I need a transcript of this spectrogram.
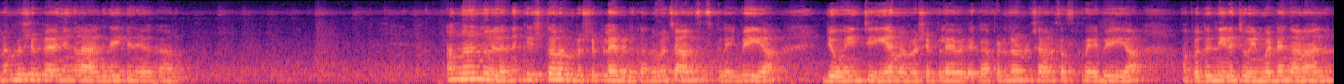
മെമ്പർഷിപ്പ് നിങ്ങൾ ആഗ്രഹിക്കുന്നത് കാണും. അങ്ങനൊന്നുമില്ല. നിങ്ങൾക്ക് ഇഷ്ടമുള്ള മെമ്പർഷിപ്പ് ലൈവ് എടുക്കാം. നമ്മൾ ചാനൽ സബ്സ്ക്രൈബ് ചെയ്യുക ജോയിൻ ചെയ്യുക മെമ്പർഷിപ്പ് ലൈവ് എടുക്കുക. അപ്പോൾ നമ്മൾ ചാനൽ സബ്സ്ക്രൈബ് ചെയ്യുക. അപ്പോഴത്തെ നീല ജോയിൻ ബട്ടൺ കാണാൻ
